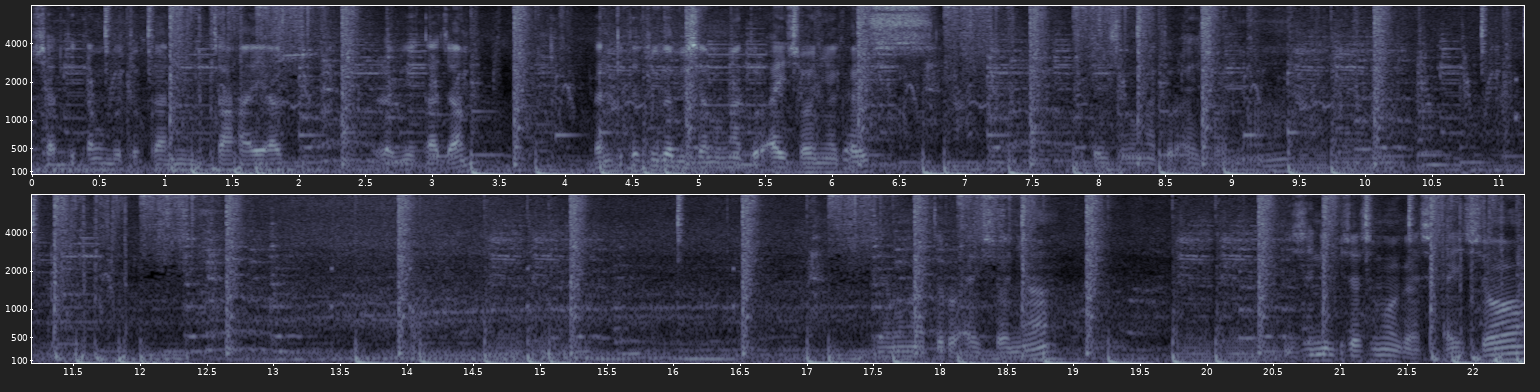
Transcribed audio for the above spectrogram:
Saat kita membutuhkan cahaya lebih tajam. Dan kita juga bisa mengatur ISO nya guys mengatur ISO nya di sini bisa semua guys. ISO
